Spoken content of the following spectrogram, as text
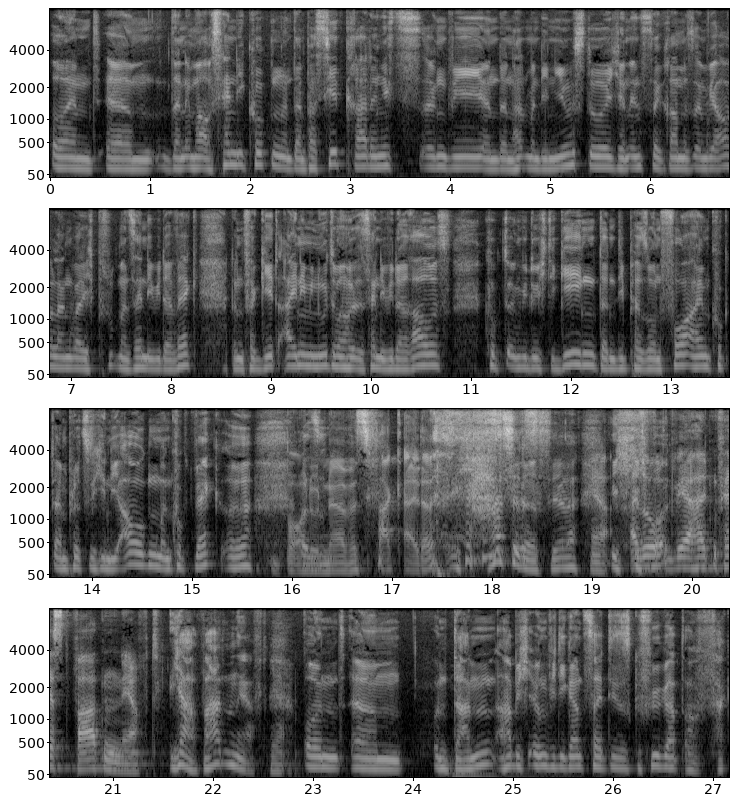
und ähm, dann immer aufs Handy gucken und dann passiert gerade nichts irgendwie und dann hat man die News durch und Instagram ist irgendwie auch langweilig, tut man das Handy wieder weg. Dann vergeht eine Minute, man holt das Handy wieder raus, guckt irgendwie durch die Gegend, dann die Person vor einem guckt einem plötzlich in die Augen, man guckt weg. Äh, Boah, du nervous fuck, Alter. ich hasse das, ja. Ja. Ich, also ich, wir halten fest, warten nervt. Ja, warten nervt. Ja. Und, ähm, und dann habe ich irgendwie die ganze Zeit dieses Gefühl gehabt, oh fuck,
